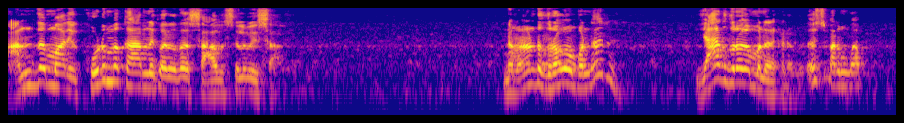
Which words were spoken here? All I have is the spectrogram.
அந்த மாதிரி குடும்பக்காரனுக்கு தான் சாவு சிலுவை சாவு. நம்ம ஆண்டு துரோகம் பண்ணார்? யாருக்கு துரோகம் பண்ணார் கடவுள்? யோசிச்சு பாருங்க பாப்போம்.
